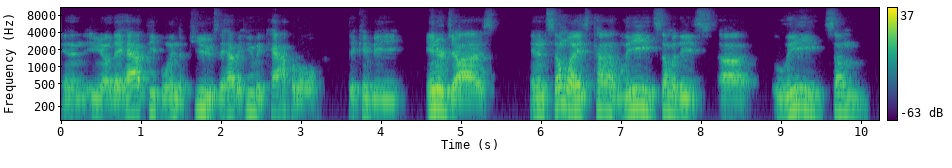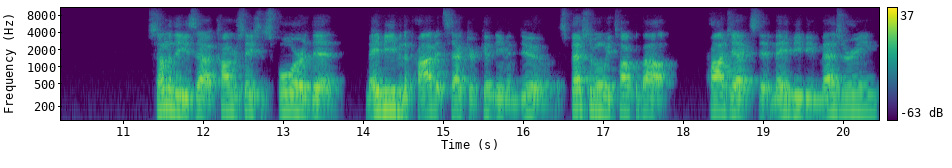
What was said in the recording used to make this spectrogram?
and you know they have people in the pews they have a human capital that can be energized and in some ways kind of lead some of these uh, lead some some of these uh, conversations forward that maybe even the private sector couldn't even do especially when we talk about projects that maybe be measuring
